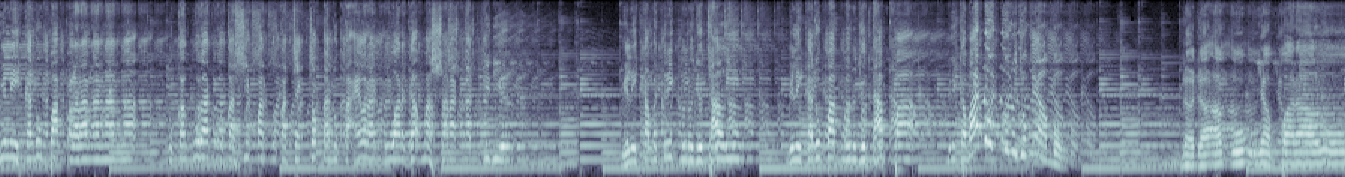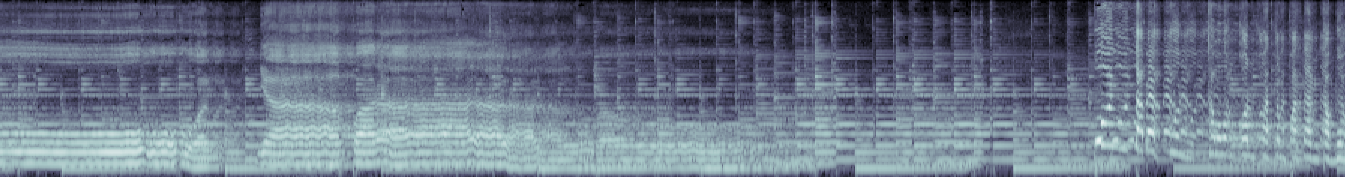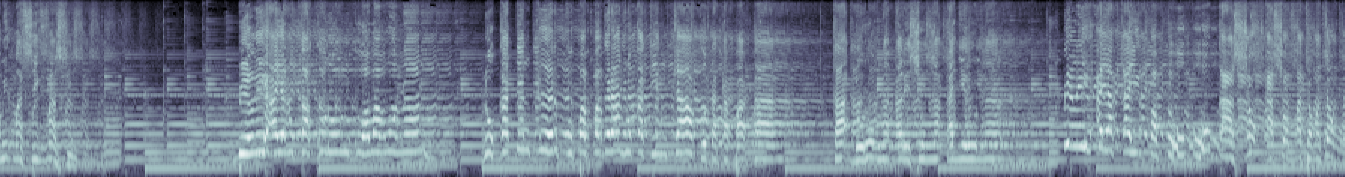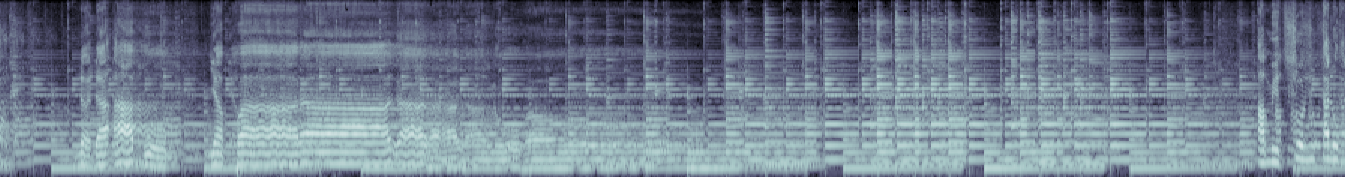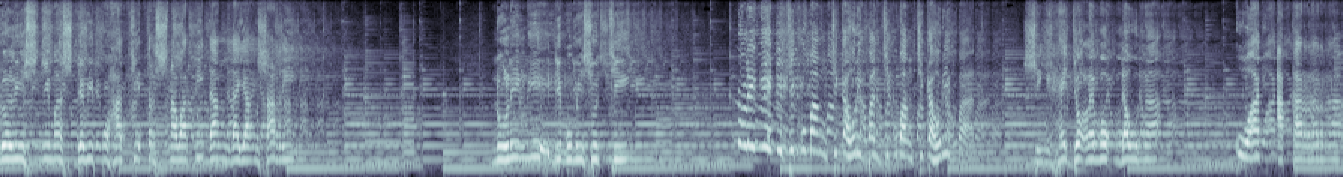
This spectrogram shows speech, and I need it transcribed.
pilih kadupak larangan anak luka gurat luka sifat luka cekcok luka eran keluarga masyarakat di dia pilih kametrik menuju cali pilih kadupak menuju tapa pilih bandung menuju ngelmu. Nada agungnya para luan nya para mantan ka bumi masing-masing. Bilih aya nu kakurung ku wawangunan nu katingkeur ku papageran nu tinca ku tatapakan. Kak durungna kali sunga kanyiruna. Bilih aya kai papuhu-puhu kasok kasok macam-macam. Nada agung nyaparaga. Amitsun kanu gelis Nyimas Dewi Pohaci Tresnawati dan Dayang Sari. Nulingi di bumi suci. Nulingi di Cikubang Cikahuripan Cikubang Cikahuripan Sing hejo lemok dauna Kuat akarna.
